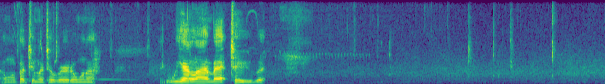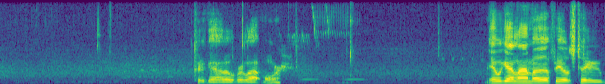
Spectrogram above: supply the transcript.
I want to put too much over it. I don't want to we got a line back too, but could have got over a lot more. Yeah, we got line other fields too.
